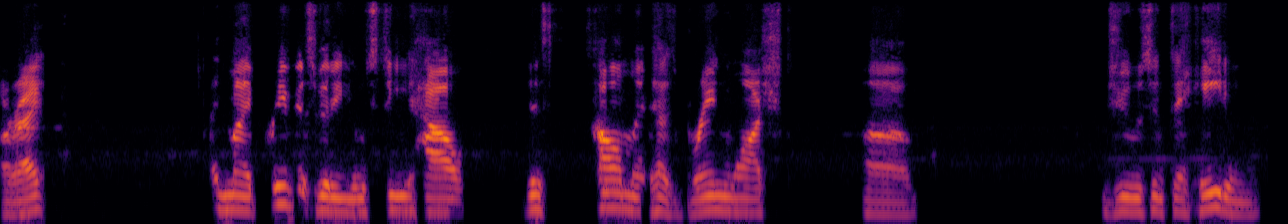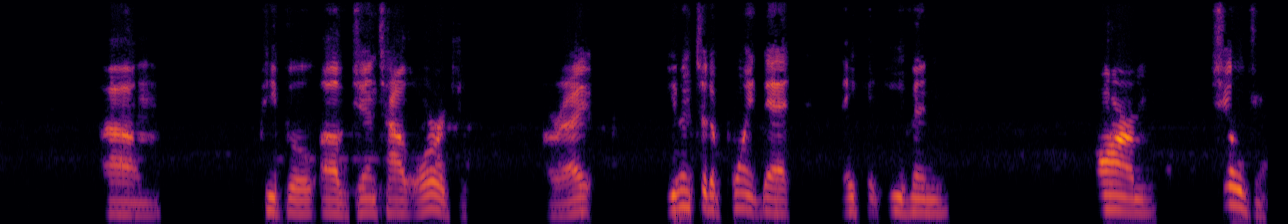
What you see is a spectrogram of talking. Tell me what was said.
All right in my previous video, you'll see how this Talmud has brainwashed uh, Jews into hating um, people of Gentile origin. All right, even to the point that they could even harm children.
